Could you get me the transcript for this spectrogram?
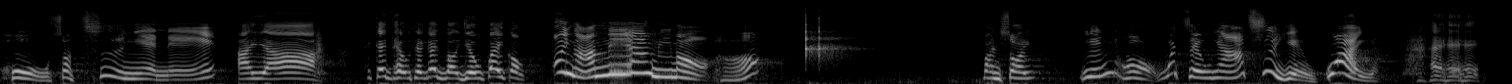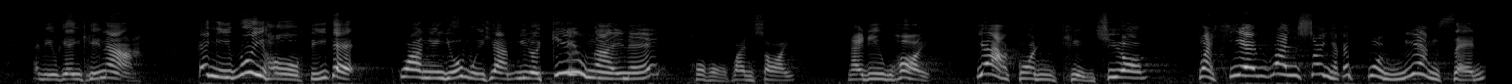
何说此言呢？哎呀，跟头前跟妖怪讲，爱俺命你嘛？哈？万岁，因何我就牙齿有怪呀？嘿嘿嘿，刘贤卿啊，跟你为何抵得寡人有危险，你来救我呢？呵呵，万岁，我刘海也观天象，发现万岁那个本命神，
